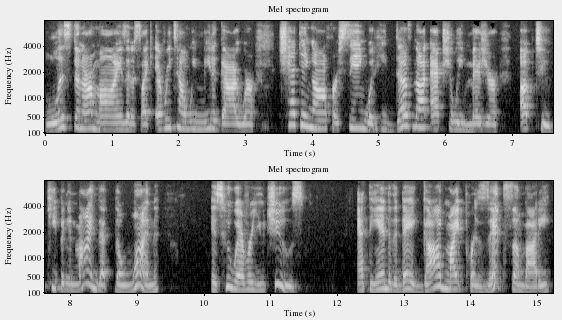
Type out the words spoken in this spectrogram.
list in our minds. And it's like every time we meet a guy, we're checking off or seeing what he does not actually measure up to, keeping in mind that the one is whoever you choose. At the end of the day, God might present somebody,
